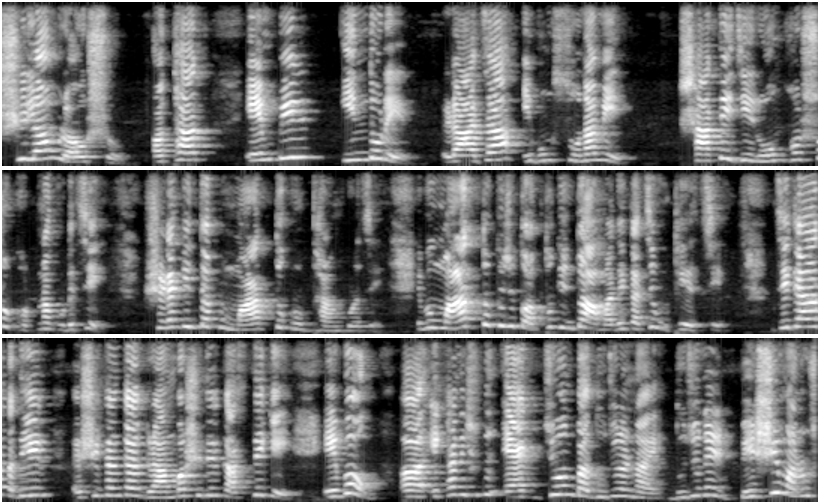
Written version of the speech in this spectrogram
শিলং রহস্য। অর্থাৎ এমপির ইন্দোরের রাজা এবং সোনামের সাথে যে রোমহর্ষক ঘটনা ঘটেছে, সেটা কিন্তু এখন মারাত্মক রূপ ধারণ করেছে এবং মারাত্মক কিছু তথ্য কিন্তু আমাদের কাছে উঠে এসছে, যেটা তাদের সেখানকার গ্রামবাসীদের কাছ থেকে এবং এখানে শুধু একজন বা দুজনের নয়, দুজনের বেশি মানুষ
